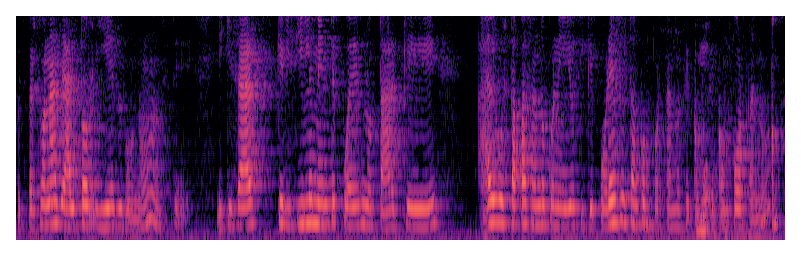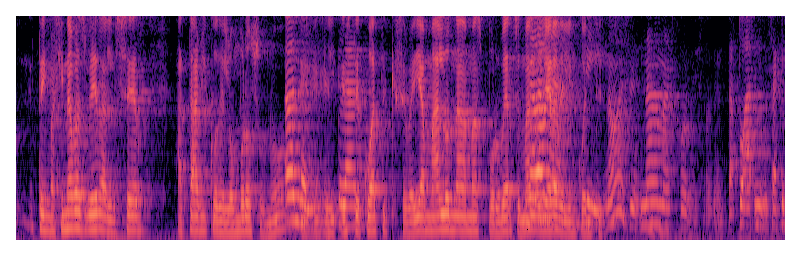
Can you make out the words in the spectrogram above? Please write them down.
pues personas de alto riesgo, ¿no? Este, y quizás que visiblemente puedes notar que algo está pasando con ellos y que por eso están comportándose como se comportan, ¿no? Te imaginabas ver al ser atávico del hombroso, ¿no? Ándale, Este cuate que se veía malo nada más por verse malo ya era delincuente. Sí, ¿no? nada más por eso. Tatuaje, o sea, que,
